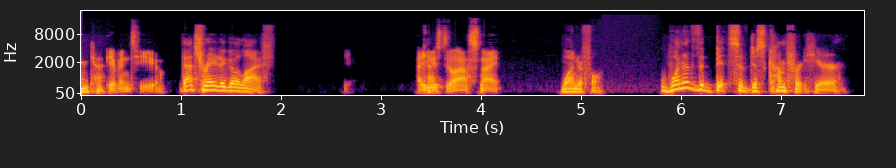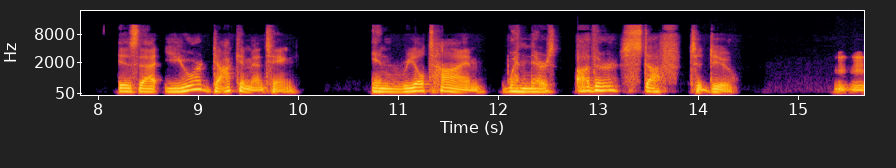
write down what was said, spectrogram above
Okay. given to you. That's ready to go live. I Okay. used it last night. Wonderful. One of the bits of discomfort here is that you are documenting in real time when there's other stuff to do. hmm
